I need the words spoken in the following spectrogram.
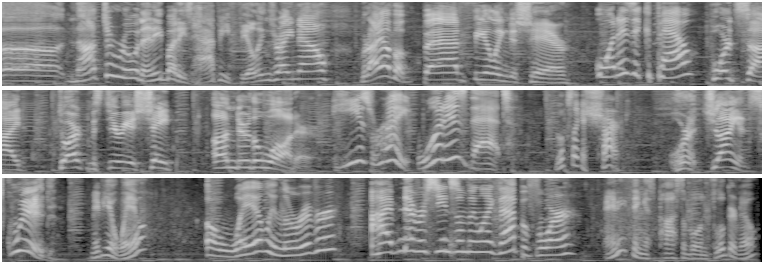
Uh, not to ruin anybody's happy feelings right now, but I have a bad feeling to share. What is it, Kapow? Port side, dark mysterious shape under the water. He's right. What is that? Looks like a shark. Or a giant squid. Maybe a whale? A whale in the river? I've never seen something like that before. Anything is possible in Pflugerville.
